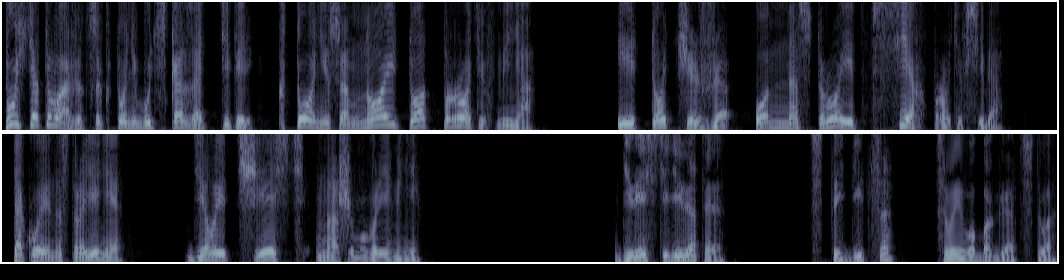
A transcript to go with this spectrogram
Пусть отважится кто-нибудь сказать теперь, кто не со мной, тот против меня. И тотчас же он настроит всех против себя. Такое настроение делает честь нашему времени. 209. Стыдиться своего богатства.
